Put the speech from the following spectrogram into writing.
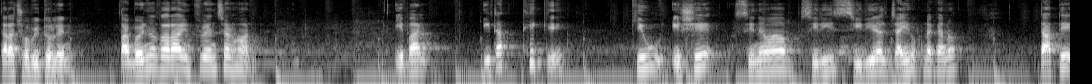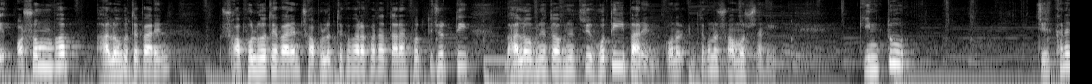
তারা ছবি তোলেন, তারপরে না তারা ইনফ্লুয়েন্সার হন। এবার এটার থেকে কেউ এসে সিনেমা সিরিজ সিরিয়াল যাই হোক না কেন, তাতে অসম্ভব ভালো হতে পারেন, সফল হতে পারেন, সফলের থেকে ভালো কথা তারা সত্যি সত্যি ভালো অভিনেতা, অভিনেত্রী হতেই পারেন, কোনো এতে কোনো সমস্যা নেই। কিন্তু যেখানে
